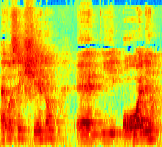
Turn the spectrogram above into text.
Aí vocês chegam é, e olham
